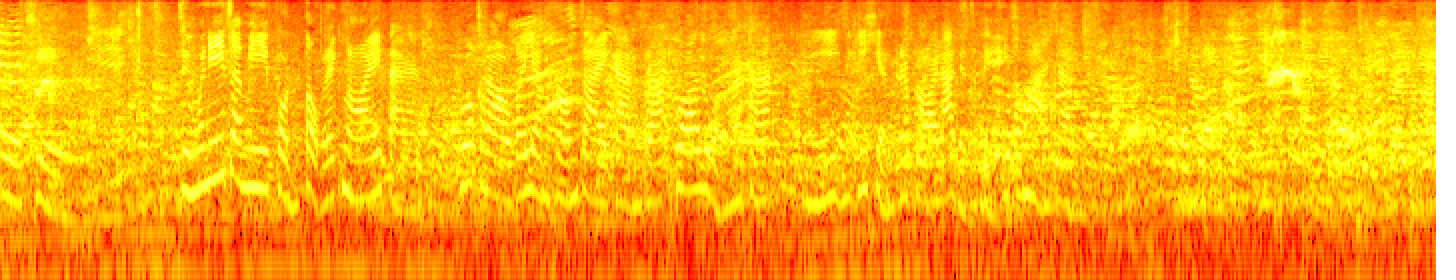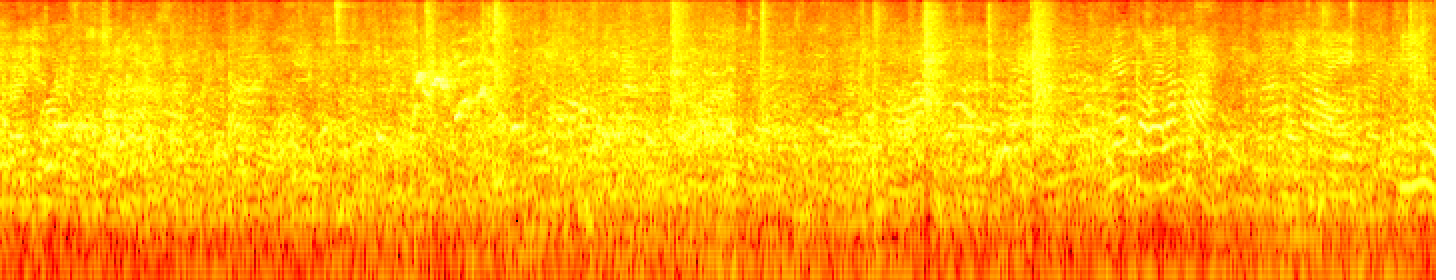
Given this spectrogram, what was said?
โอเค ถึงวันนี้จะมีฝนตกเล็กน้อย แต่พวกเราก็ยังพร้อมใจการรักพ่อหลวงนะคะอันนี้นิกกี้เขียนเรียบร้อยแล้วเดี๋ยวจะติดที่ต้นไม้กัน เรียบร้อยแล้วค่ะ หัวใจที่อยู่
